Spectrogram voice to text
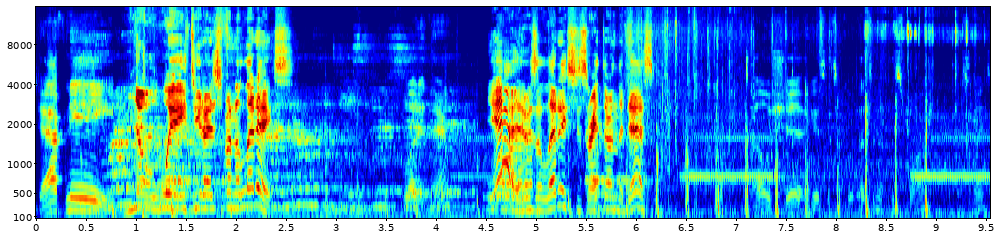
Daphne! No way, dude! I just found a LEDX. What in there? Yeah, there was a LEDX just right there on the desk. Oh shit, I guess that's cool. That's enough to spawn. That's nice.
